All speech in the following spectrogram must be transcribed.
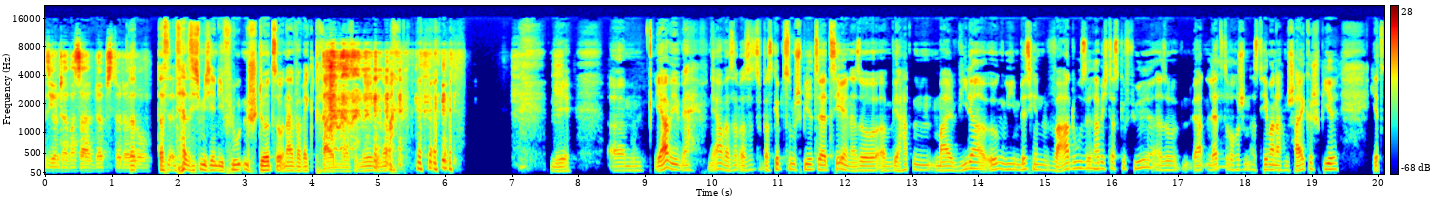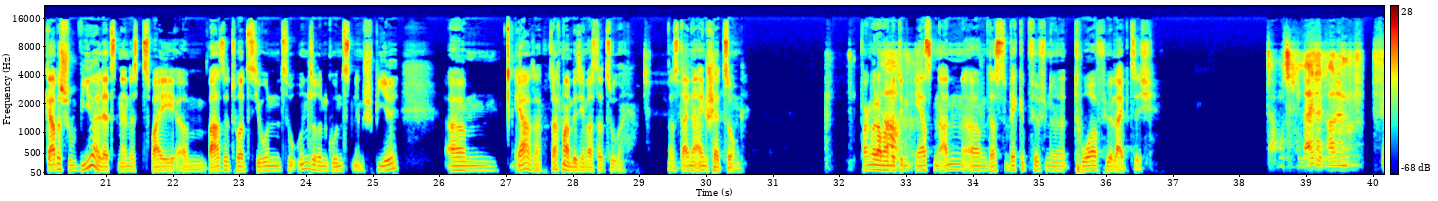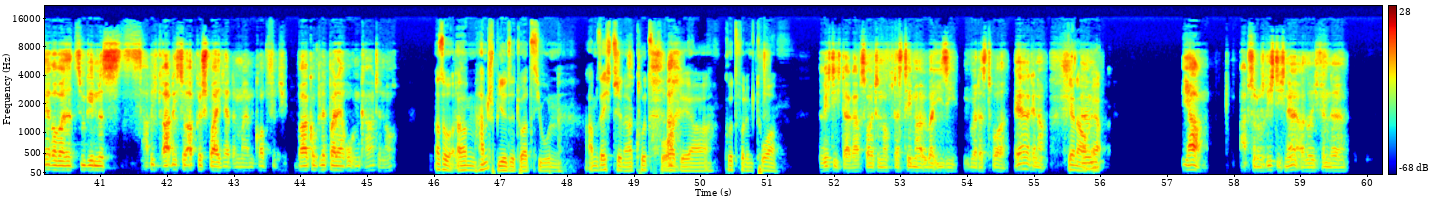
sie unter Wasser döpst oder Das- so. Dass, dass ich mich in die Fluten stürze und einfach wegtreiben lasse. Nee, genau. nee. Ähm, ja, wie, ja, was, was, was gibt es zum Spiel zu erzählen? Also, ähm, wir hatten mal wieder irgendwie ein bisschen Wardusel, habe ich das Gefühl. Also, wir hatten letzte Mhm. Woche schon das Thema nach dem Schalke-Spiel. Jetzt gab es schon wieder letzten Endes zwei ähm, Wahrsituationen zu unseren Gunsten im Spiel. Ähm, ja, sag, sag mal ein bisschen was dazu. Was ist deine Einschätzung? Fangen wir doch ja. mal mit dem ersten an, ähm, das weggepfiffene Tor für Leipzig. Da muss ich leider gerade fairerweise zugeben, das habe ich gerade nicht so abgespeichert in meinem Kopf. Ich war komplett bei der roten Karte noch. Achso, ähm, Handspielsituation am 16er, kurz vor Ach. der, kurz vor dem Tor. Richtig, da gab es heute noch das Thema über Easy, über das Tor. Ja, genau. Genau, ähm, ja. Ja, absolut richtig, ne? Also ich finde,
